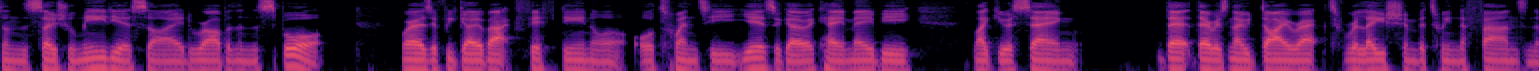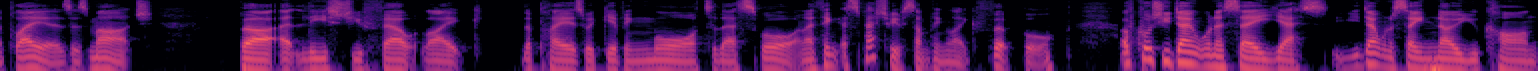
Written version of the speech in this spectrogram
and the social media side rather than the sport. Whereas if we go back 15 or, or 20 years ago, okay, maybe like you were saying, there there is no direct relation between the fans and the players as much, but at least you felt like the players were giving more to their sport. And I think especially with something like football, of course you don't want to say yes, you don't want to say no, you can't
